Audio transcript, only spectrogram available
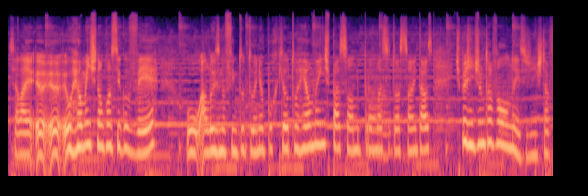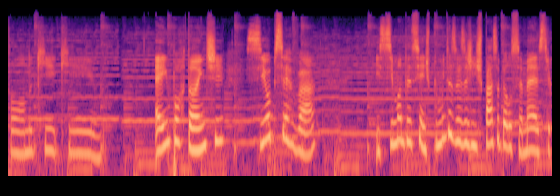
Sei lá, eu, eu, eu realmente não consigo ver o- a luz no fim do túnel porque eu tô realmente passando por uma situação e tal. Tipo, a gente não tá falando isso, a gente tá falando que, que é importante se observar e se manter ciente. Porque muitas vezes a gente passa pelo semestre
